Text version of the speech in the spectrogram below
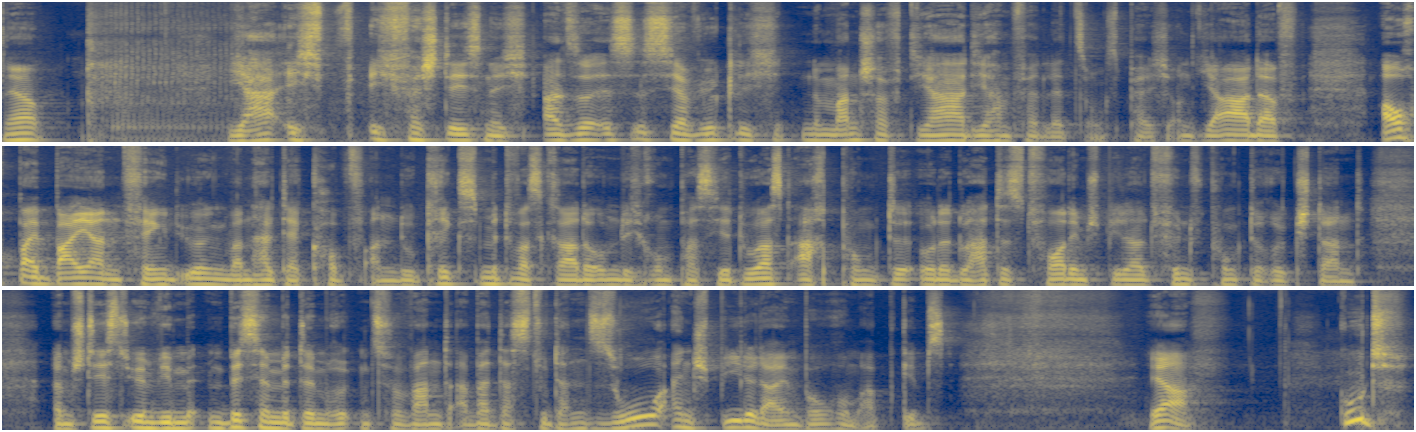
Ja. Ja, ich, ich verstehe es nicht. Also es ist ja wirklich eine Mannschaft, ja, die haben Verletzungspech. Und ja, da, auch bei Bayern fängt irgendwann halt der Kopf an. Du kriegst mit, was gerade um dich rum passiert. Du hast acht Punkte oder du hattest vor dem Spiel halt fünf Punkte Rückstand. Ähm, stehst irgendwie mit, ein bisschen mit dem Rücken zur Wand. Aber dass du dann so ein Spiel da in Bochum abgibst, ja, gut.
